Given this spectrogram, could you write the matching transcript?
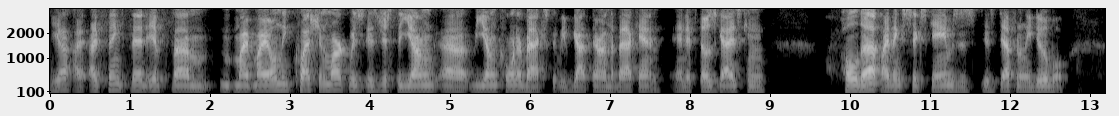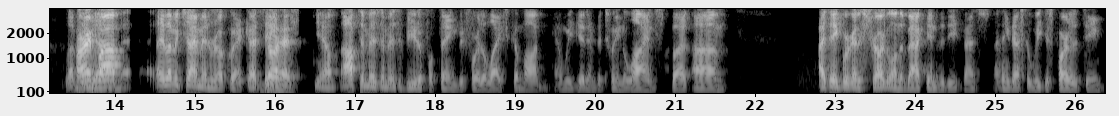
Yeah, I, I think that if um, my my only question mark was is just the young uh, the young cornerbacks that we've got there on the back end, and if those guys can hold up, I think six games is is definitely doable. Let All me, right, Bob. Uh, Hey, let me chime in real quick. I think, Go ahead. You know, optimism is a beautiful thing before the lights come on and we get in between the lines. But um, I think we're going to struggle on the back end of the defense. I think that's the weakest part of the team.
